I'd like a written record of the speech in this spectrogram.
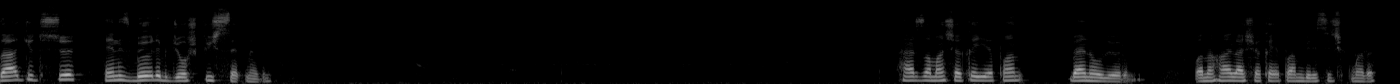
Daha kötüsü henüz böyle bir coşku hissetmedim. Her zaman şakayı yapan ben oluyorum. Bana hala şaka yapan birisi çıkmadı.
